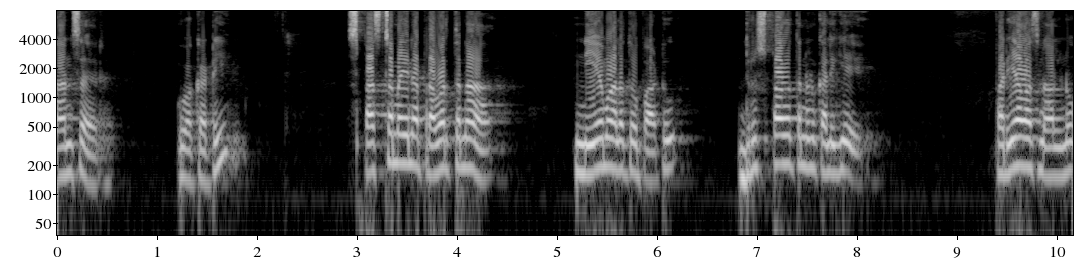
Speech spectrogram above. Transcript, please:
ఆన్సర్ ఒకటి స్పష్టమైన ప్రవర్తన నియమాలతో పాటు దుష్ప్రవర్తనను కలిగే పర్యావసనాలను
